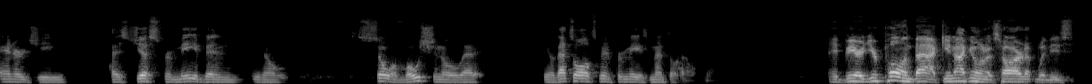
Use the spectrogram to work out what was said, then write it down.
energy has just for me been you know so emotional that you know that's all it's been for me is mental health, man. Hey Beard, you're pulling back. You're not going as hard with these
